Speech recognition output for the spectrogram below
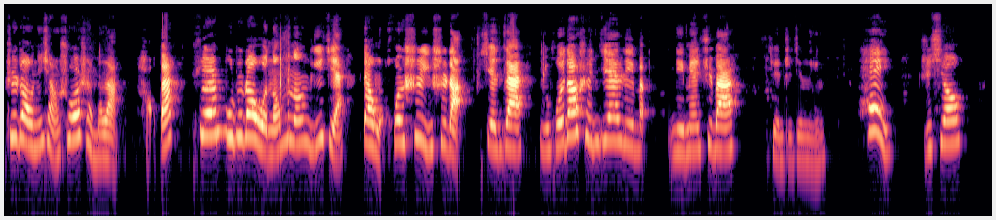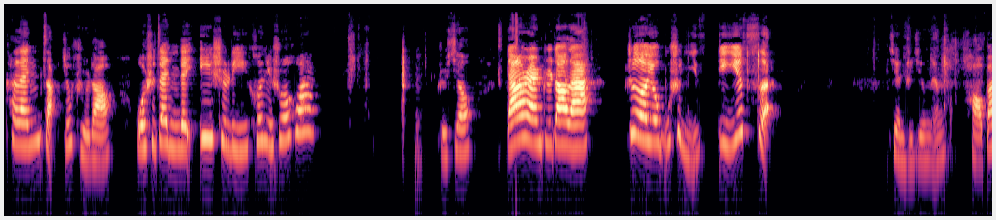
知道你想说什么了。好吧，虽然不知道我能不能理解，但我会试一试的。现在你回到神剑里吧，里面去吧，剑之精灵。嘿，知修，看来你早就知道我是在你的意识里和你说话。知修，当然知道啦，这又不是一第一次。剑之精灵，好吧。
